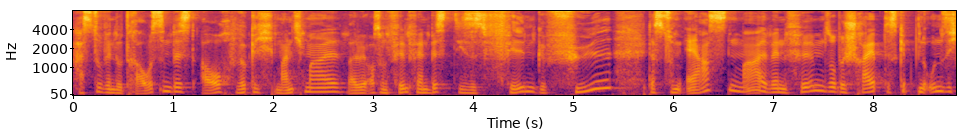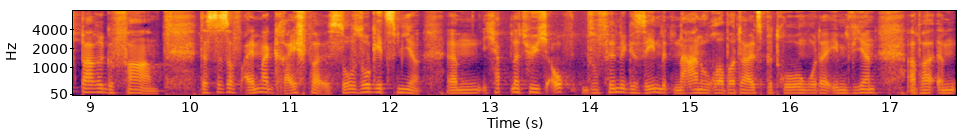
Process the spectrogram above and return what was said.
Hast du, wenn du draußen bist, auch wirklich manchmal, weil du auch so ein Filmfan bist, dieses Filmgefühl, dass zum ersten Mal, wenn ein Film so beschreibt, es gibt eine unsichtbare Gefahr, dass das auf einmal greifbar ist? So, so es mir. Ähm, ich habe natürlich auch so Filme gesehen mit Nanoroboter als Bedrohung oder eben Viren, aber ähm,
